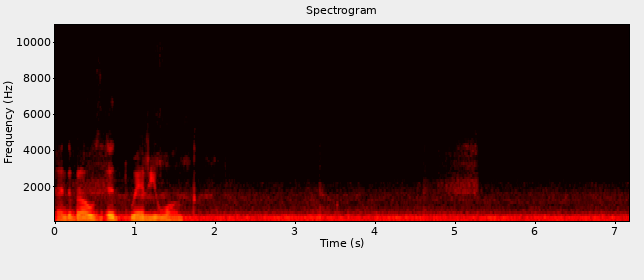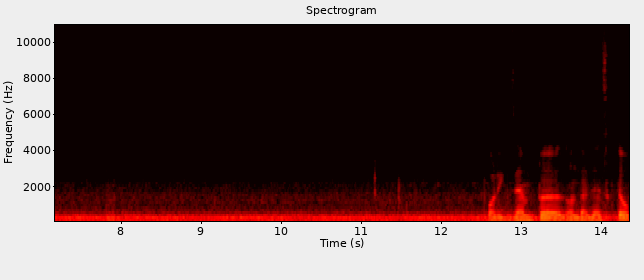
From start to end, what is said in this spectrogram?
and browse it where you want. For example on the desktop.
